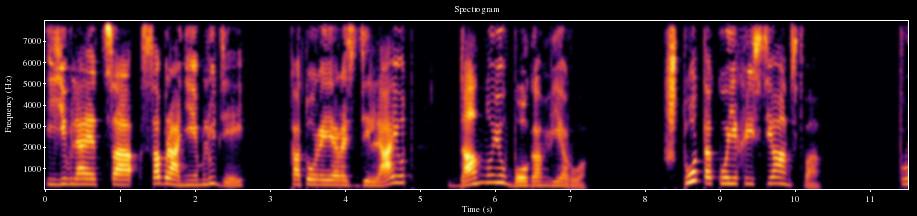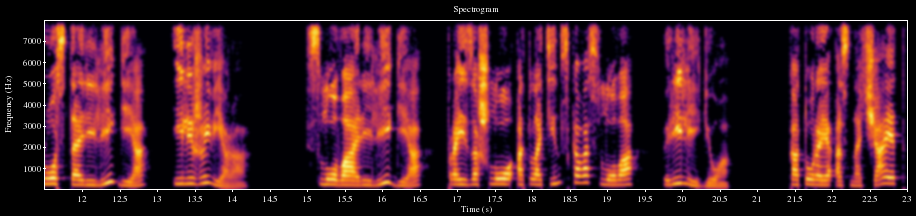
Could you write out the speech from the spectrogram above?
и является собранием людей, которые разделяют данную Богом веру. Что такое христианство? Просто религия или же вера? Слово «религия» произошло от латинского слова – религио, которое означает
